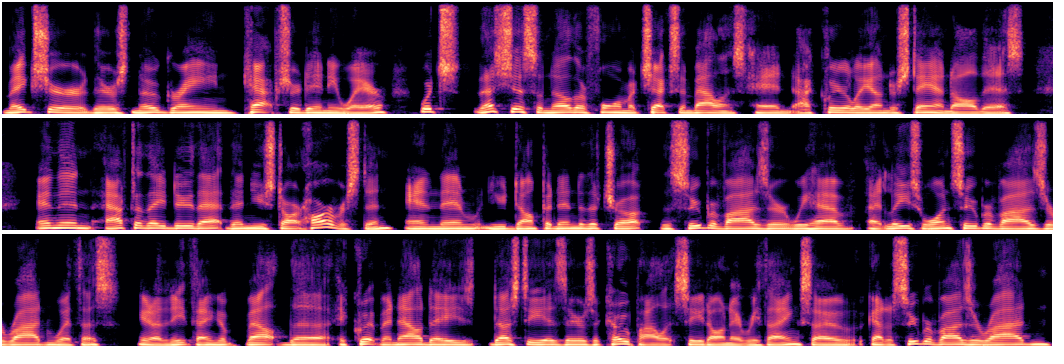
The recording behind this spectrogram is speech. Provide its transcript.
make sure there's no grain captured anywhere, which that's just another form of checks and balance. And I clearly understand all this. And then after they do that, then you start harvesting and then you dump it into the truck. The supervisor, we have at least one supervisor riding with us. You know, the neat thing about the equipment nowadays, Dusty, is there's a co pilot seat on everything. So got a supervisor riding,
